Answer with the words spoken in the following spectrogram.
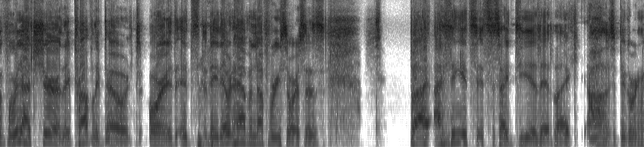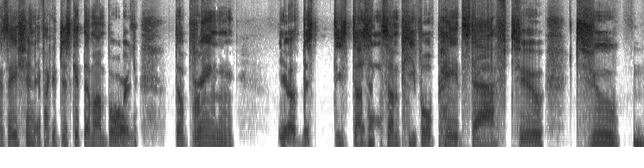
if we're not sure, they probably don't, or it, it's they don't have enough resources. But I, I think it's it's this idea that like, oh, there's a big organization. If I could just get them on board, they'll bring, you know, this these dozen some people, paid staff to to hmm.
